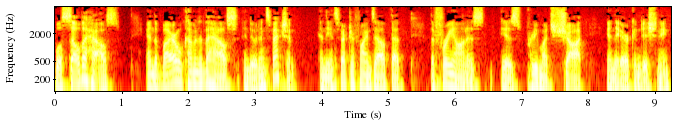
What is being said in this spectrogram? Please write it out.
we'll sell the house and the buyer will come into the house and do an inspection. And the inspector finds out that the freon is is pretty much shot in the air conditioning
